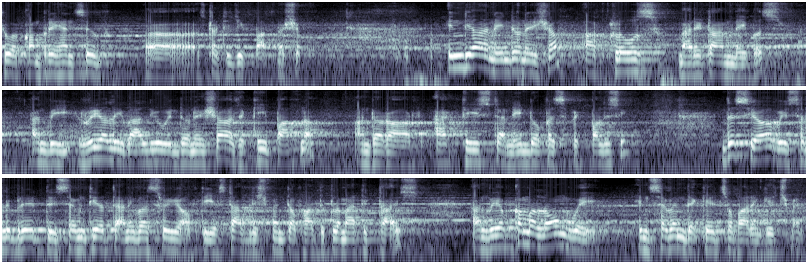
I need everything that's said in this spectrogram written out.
to a comprehensive uh, strategic partnership. India and Indonesia are close maritime neighbors, and we really value Indonesia as a key partner under our Act East and Indo Pacific policy. This year, we celebrate the 70th anniversary of the establishment of our diplomatic ties, and we have come a long way in seven decades of our engagement.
